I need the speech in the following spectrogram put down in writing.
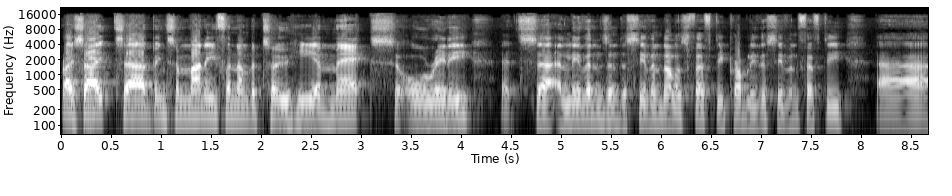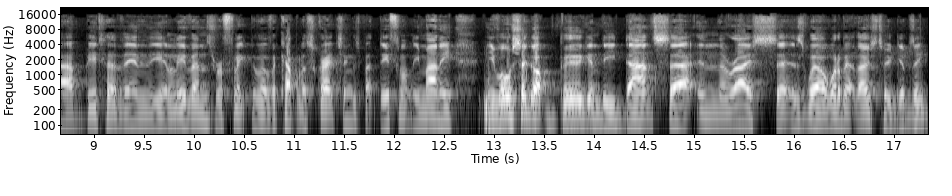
Race eight, uh, been some money for number two here, Max already. It's uh, 11s into seven dollars fifty. Probably the seven fifty uh, better than the 11s, reflective of a couple of scratchings, but definitely money. You've also got Burgundy Dancer in the race as well. What about those two, Gibbsy?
